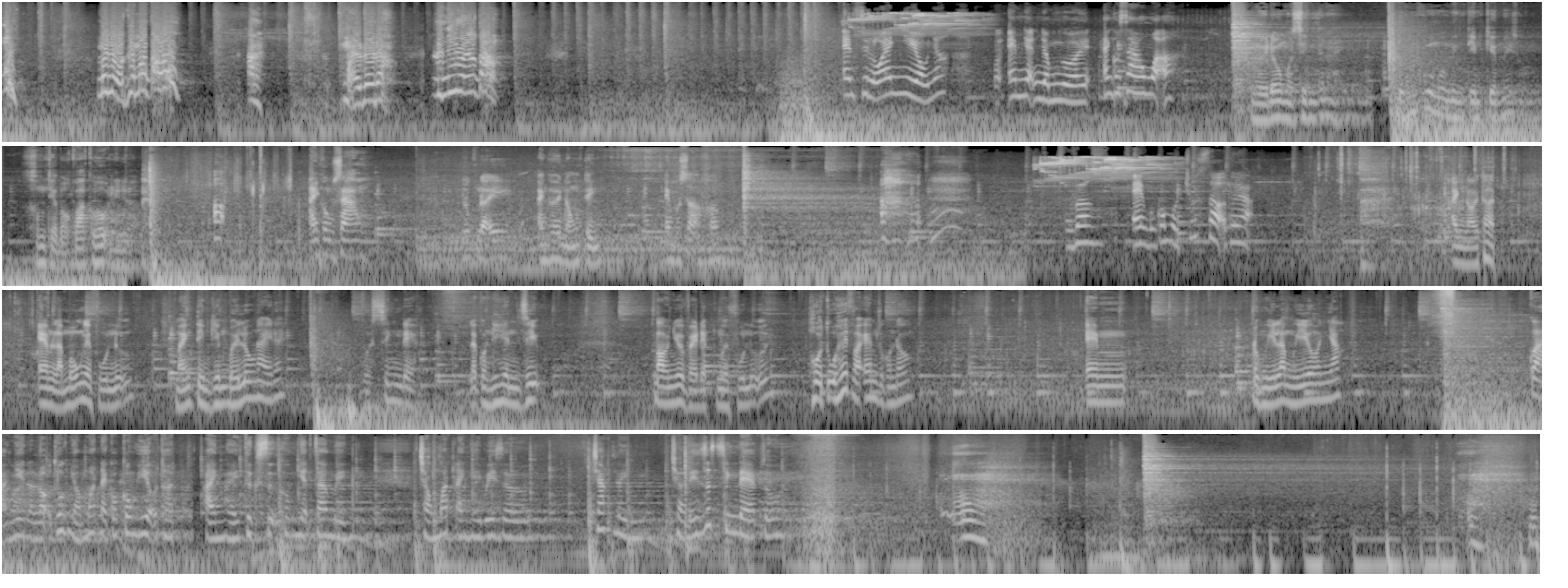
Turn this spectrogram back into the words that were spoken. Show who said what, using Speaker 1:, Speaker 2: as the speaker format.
Speaker 1: Ôi Mày nhỏ tiền mắt tao đấy À Mày ở đây nào Đừng đi về cho tao.
Speaker 2: Em xin lỗi anh nhiều nhá. Em nhận nhầm người Anh có sao không ạ?
Speaker 3: Người đâu mà xinh thế này? Đúng khu mà mình tìm kiếm đấy rồi. Không thể bỏ qua cơ hội này được.
Speaker 2: Ờ.
Speaker 1: Anh không sao. Lúc nãy anh hơi nóng tính. Em có sợ không?
Speaker 2: Vâng Em cũng có một chút sợ thôi ạ
Speaker 1: Anh nói thật Em là mẫu người phụ nữ Mà anh tìm kiếm bấy lâu nay đấy. Vừa xinh đẹp Lại còn hiền dịu. Bao nhiêu vẻ đẹp của người phụ nữ ấy, Hội tụ hết vào em rồi còn đâu. Em Đồng ý làm người yêu anh nhá.
Speaker 4: Quả nhiên là lọ thuốc nhóm mắt này có công hiệu thật. Anh ấy thực sự không nhận ra mình. Trong mắt anh ấy bây giờ Chắc mình trở nên rất xinh đẹp rồi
